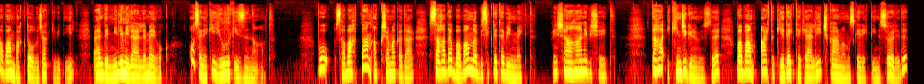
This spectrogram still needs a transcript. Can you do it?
Babam baktı olacak gibi değil. Ben de milim ilerleme yok. O seneki yıllık iznini aldı. Bu sabahtan akşama kadar sahada babamla bisiklete binmekti. Ve şahane bir şeydi. Daha ikinci günümüzde babam artık yedek tekerleği çıkarmamız gerektiğini söyledi.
